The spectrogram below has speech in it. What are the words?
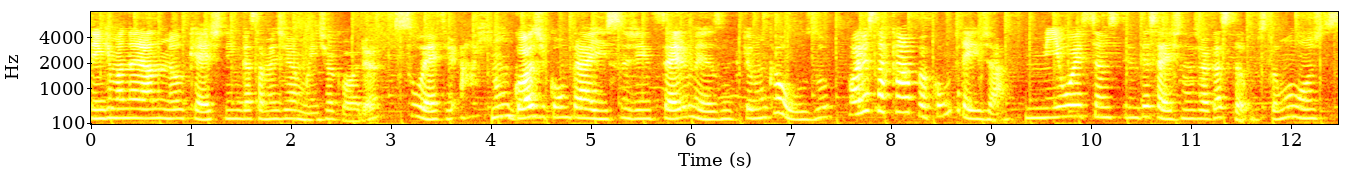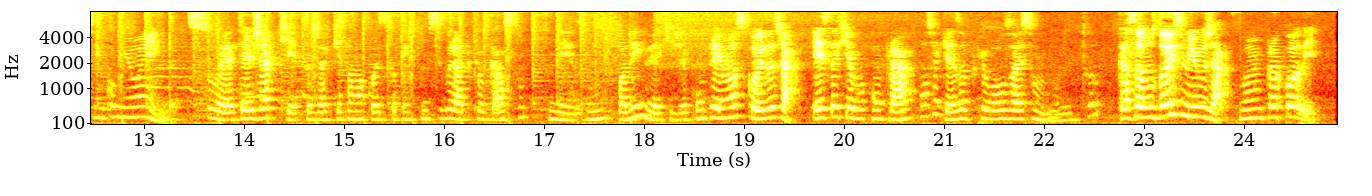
Tem que maneirar no meu cash, tem que gastar mais diamante agora. Suéter, ai, não gosto de comprar isso, gente, sério mesmo, porque eu nunca uso. Olha essa capa, comprei já. 1.837 nós já gastamos, estamos longe dos 5 mil ainda. Suéter, jaqueta, jaqueta é uma coisa que eu tenho que me segurar, porque eu gasto mesmo. Podem ver aqui, já comprei umas coisas já. Esse aqui eu vou comprar com certeza, porque eu vou usar isso muito. Gastamos 2 mil já. Vamos pra coletes.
